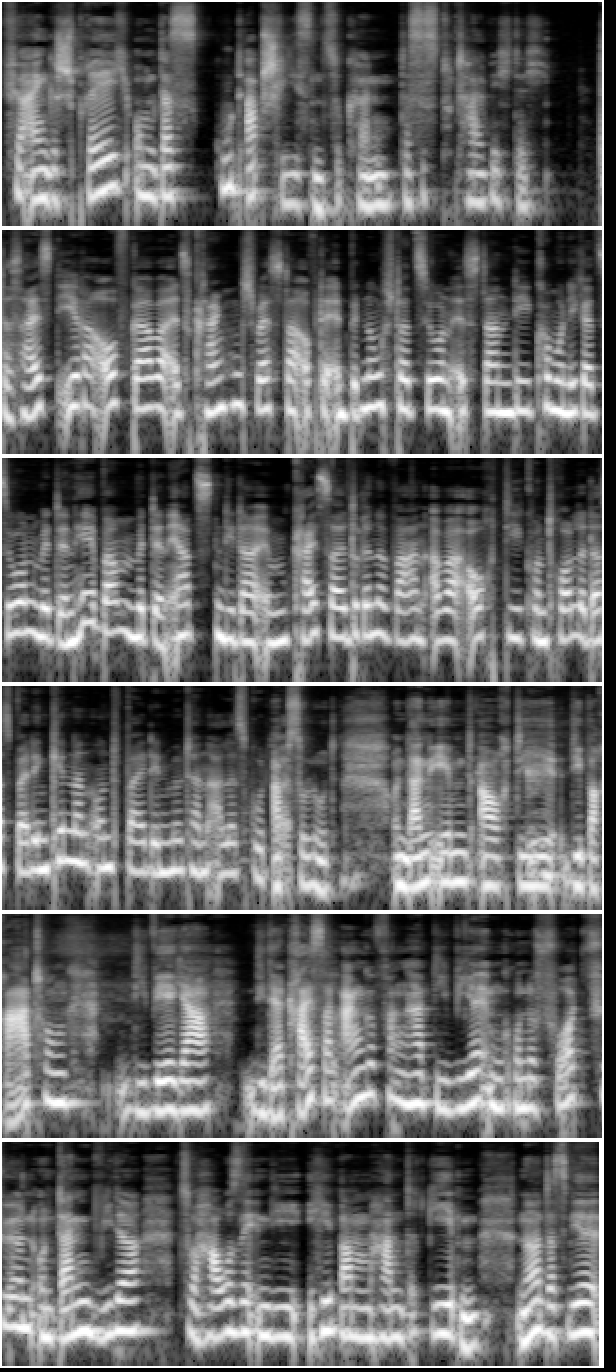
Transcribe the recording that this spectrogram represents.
für ein Gespräch, um das gut abschließen zu können? Das ist total wichtig. Das heißt, Ihre Aufgabe als Krankenschwester auf der Entbindungsstation ist dann die Kommunikation mit den Hebammen, mit den Ärzten, die da im Kreissaal drinne waren, aber auch die Kontrolle, dass bei den Kindern und bei den Müttern alles gut läuft. Absolut. Und dann eben auch die, die Beratung, die wir ja, die der Kreissaal angefangen hat, die wir im Grunde fortführen und dann wieder zu Hause in die Hebammenhand geben, ne, dass wir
